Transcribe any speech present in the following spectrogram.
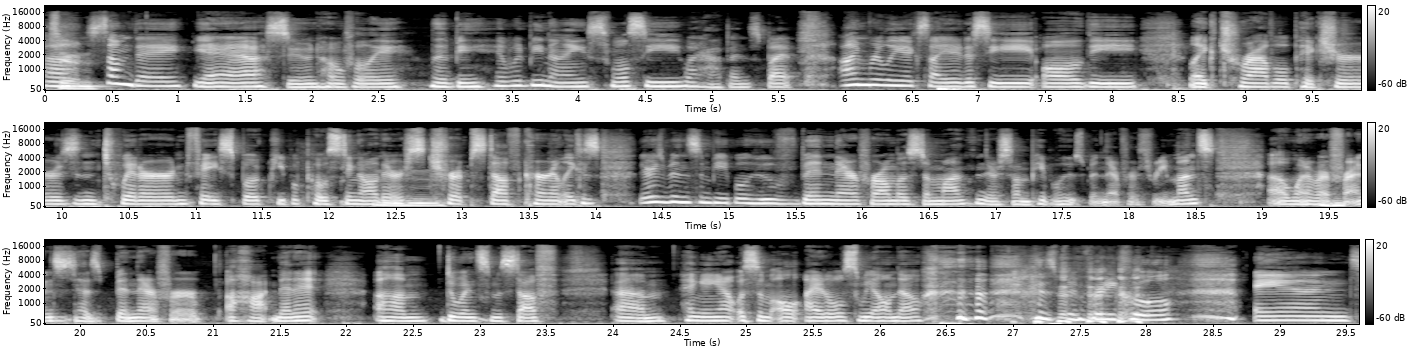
Uh, Soon. someday, yeah, soon. Hopefully, that'd be it. Would be nice. We'll see what happens, but I'm really excited to see all the like travel pictures and Twitter and Facebook people posting all their s trip stuff currently. Because there's been some people who've been there for almost a month, and there's some people who's been there for three months. Uh, one of our friends has been there for a hot minute, um, doing some stuff, um, hanging out with some alt idols we all know. it's been pretty cool, and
